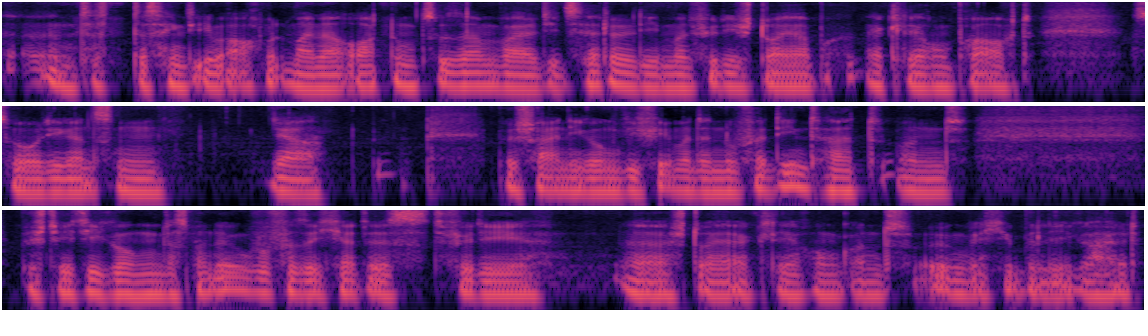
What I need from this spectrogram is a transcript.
das, das hängt eben auch mit meiner Ordnung zusammen, weil die Zettel, die man für die Steuererklärung braucht, so die ganzen, ja, Bescheinigungen, wie viel man denn nur verdient hat und Bestätigungen, dass man irgendwo versichert ist für die äh, Steuererklärung und irgendwelche Belege halt,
